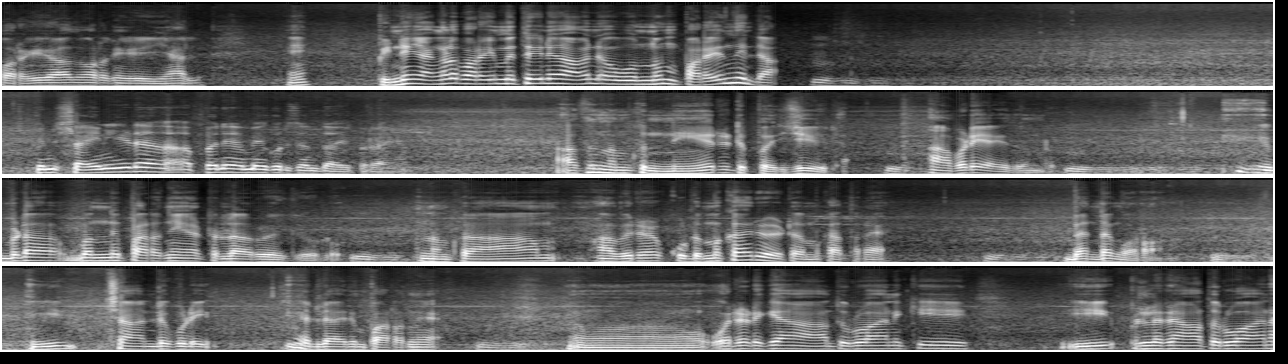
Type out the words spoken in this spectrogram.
പറയുക എന്ന് പറഞ്ഞു കഴിഞ്ഞാൽ പിന്നെ ഞങ്ങൾ പറയുമ്പോഴത്തേന് അവൻ ഒന്നും പറയുന്നില്ല. പിന്നെ ഷൈനിയുടെ അപ്പനെ അമ്മയെ കുറിച്ച് എന്താ അഭിപ്രായം? അത് നമുക്ക് നേരിട്ട് പരിചയമില്ല. അവിടെ ആയതുകൊണ്ട്. ഇവിടെ വന്ന് പറഞ്ഞു കേട്ടുള്ള അറിവൊക്കെ ഉള്ളൂ. നമുക്ക് ആ അവരുടെ കുടുംബക്കാരുമായിട്ട് നമുക്ക് അത്ര ബന്ധം കുറവാണ്. ഈ ചാനലിൽ കൂടി എല്ലാവരും പറഞ്ഞ് ഒരിടയ്ക്ക് ആതുർവാനയ്ക്ക് ഈ പിള്ളേരെ ആതുർവാന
